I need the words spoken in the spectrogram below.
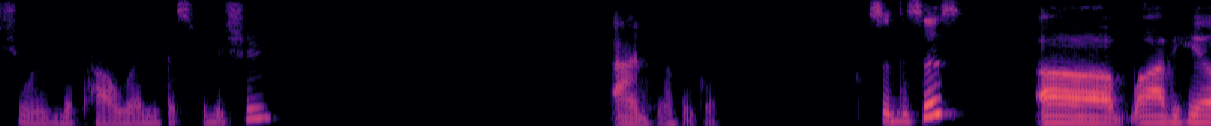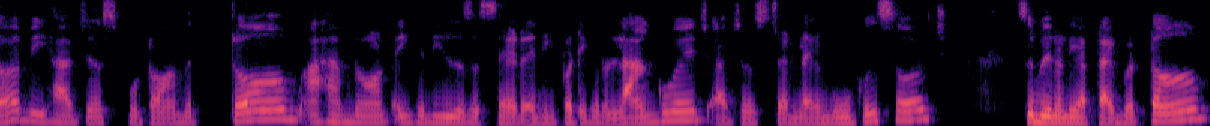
showing that how well it is finishing. And here we go. So this is uh, here we have just put on the term. I have not even used, as I said, any particular language. I just done like a Google search. Similarly, I've typed a term,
